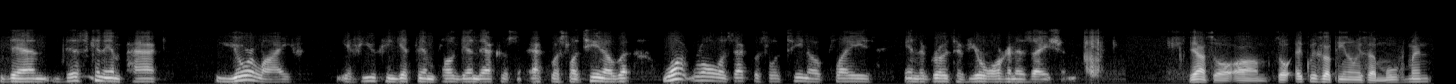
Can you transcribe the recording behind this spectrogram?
then this can impact your life if you can get them plugged into Equis, Equis Latino. But what role has Equis Latino played in the growth of your organization? Yeah, so um, so Equis Latino is a movement.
